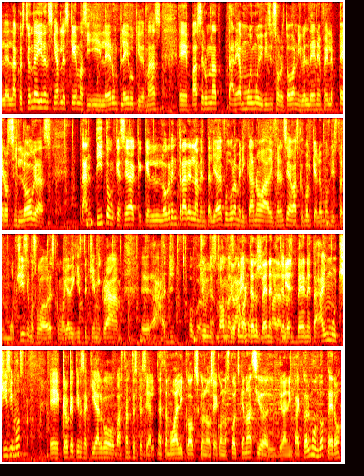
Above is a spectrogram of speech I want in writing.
La, cuestión de ahí de enseñarle esquemas y leer un play y demás, eh, va a ser una tarea muy, muy difícil, sobre todo a nivel de NFL. Pero si logras tantito, aunque sea, que, logre entrar en la mentalidad de fútbol americano, a diferencia de básquetbol, que lo hemos visto en muchísimos jugadores, como ya dijiste, Jimmy Graham, eh, ah, Julius Thomas, creo que Martellus Bennett Bennett, hay muchísimos. Eh, creo que tienes aquí algo bastante especial. Hasta Moali Cox con los, con los Colts, que no ha sido el gran impacto del mundo, pero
